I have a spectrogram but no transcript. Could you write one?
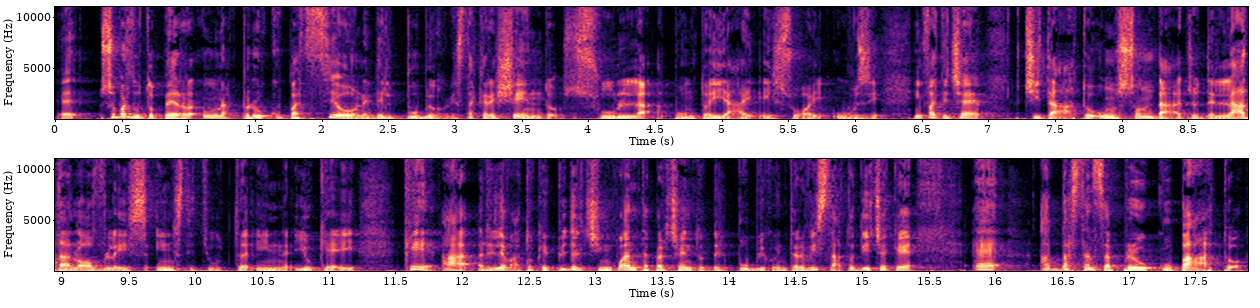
eh, soprattutto per una preoccupazione del pubblico che sta crescendo sulla appunto AI e i suoi usi. Infatti c'è citato un sondaggio dell'Ada Lovelace Institute in UK che ha rilevato che più del 50% del pubblico intervistato dice che è abbastanza preoccupato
